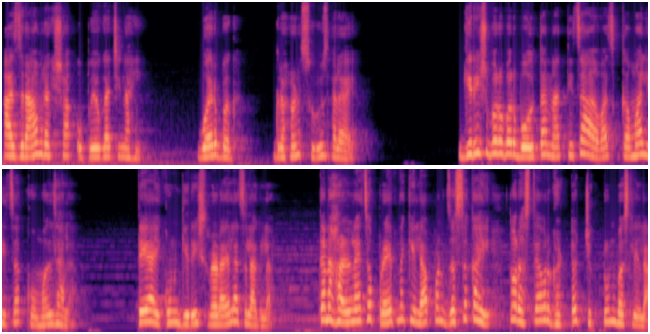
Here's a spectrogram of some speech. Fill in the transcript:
आज रामरक्षा उपयोगाची नाही. वर बघ ग्रहण सुरू झालं आहे गिरीशबरोबर बोलताना तिचा आवाज कमालीचा कोमल झाला. ते ऐकून गिरीश रडायलाच लागला. त्यानं हलण्याचा प्रयत्न केला पण जसं काही तो रस्त्यावर घट्ट चिकटून बसलेला.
